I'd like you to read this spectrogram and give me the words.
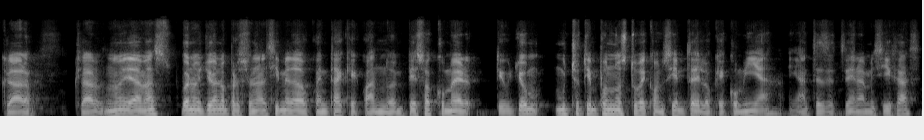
Claro, claro, ¿no? Y además, bueno, yo en lo personal sí me he dado cuenta que cuando empiezo a comer, yo mucho tiempo no estuve consciente de lo que comía antes de tener a mis hijas.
